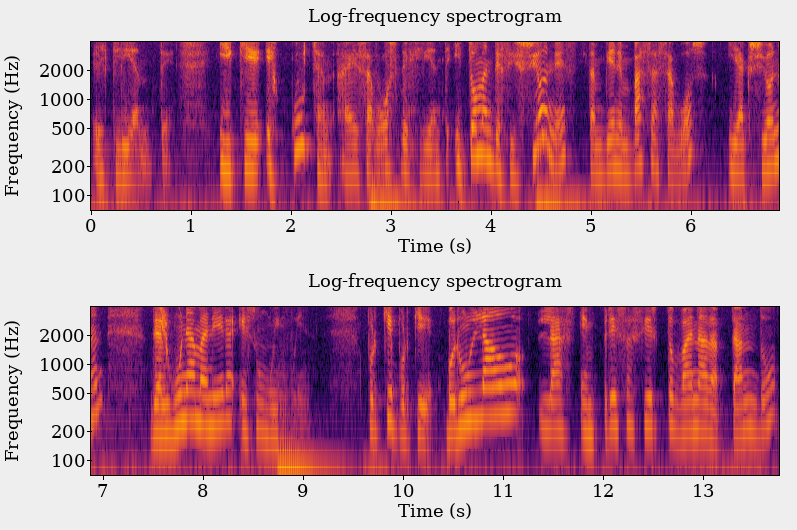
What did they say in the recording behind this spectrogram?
el cliente y que escuchan a esa voz del cliente y toman decisiones también en base a esa voz y accionan, de alguna manera es un win-win. ¿Por qué? Porque por un lado las empresas, ¿cierto?, van adaptando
